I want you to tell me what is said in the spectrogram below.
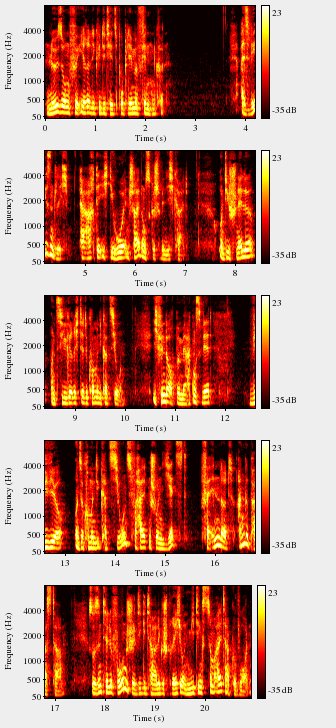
Lösungen für ihre Liquiditätsprobleme finden können. Als wesentlich erachte ich die hohe Entscheidungsgeschwindigkeit und die schnelle und zielgerichtete Kommunikation. Ich finde auch bemerkenswert, wie wir unser Kommunikationsverhalten schon jetzt verändert angepasst haben. So sind telefonische digitale Gespräche und Meetings zum Alltag geworden.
